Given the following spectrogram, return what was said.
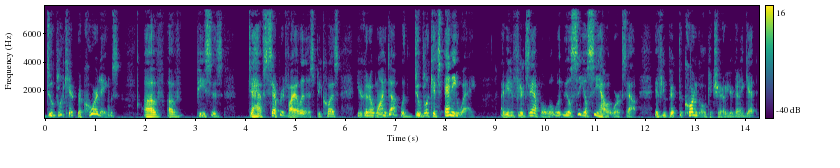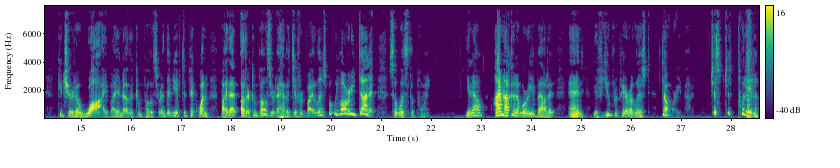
duplicate recordings of, of pieces to have separate violinists because you're going to wind up with duplicates anyway. I mean, for example, you'll see you'll see how it works out. If you pick the Korngold Concerto, you're going to get Concerto Y by another composer, and then you have to pick one by that other composer to have a different violinist. But we've already done it, so what's the point? You know, I'm not going to worry about it. And if you prepare a list, don't worry about it. Just just put in.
